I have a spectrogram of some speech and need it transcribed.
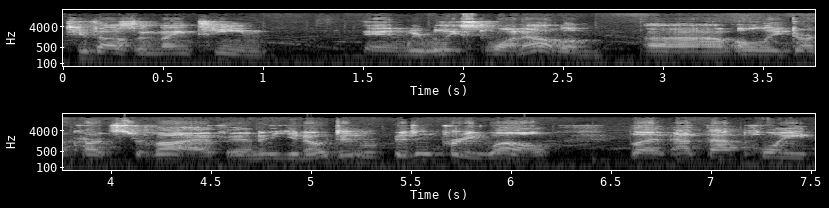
2019 and we released one album, uh, only Dark Hearts Survive, and you know it did it did pretty well. But at that point,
